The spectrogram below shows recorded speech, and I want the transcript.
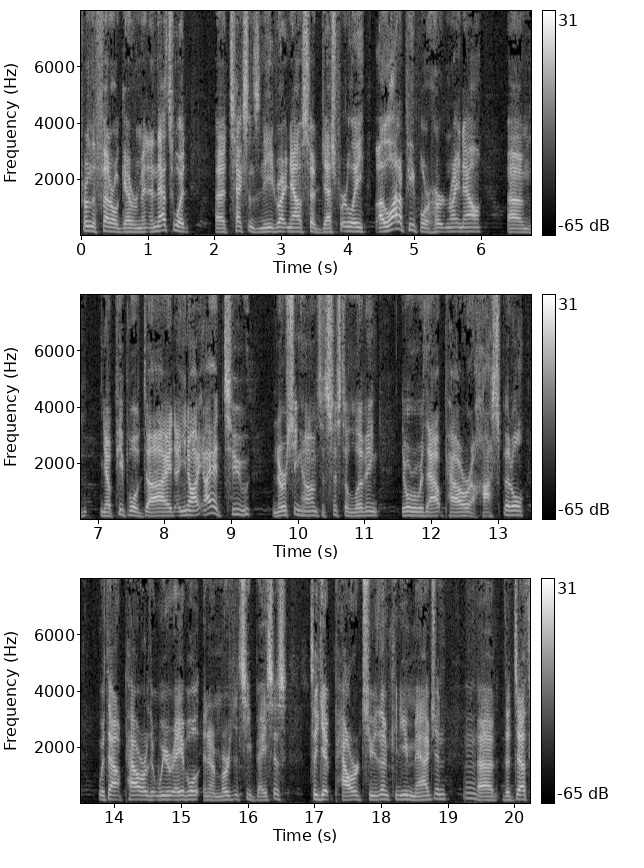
from the federal government. And that's what uh, Texans need right now so desperately. A lot of people are hurting right now. Um, you know, people have died. You know, I, I had two nursing homes, assisted living, that were without power, a hospital without power that we were able, in an emergency basis, to get power to them. Can you imagine? Mm. Uh, the death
